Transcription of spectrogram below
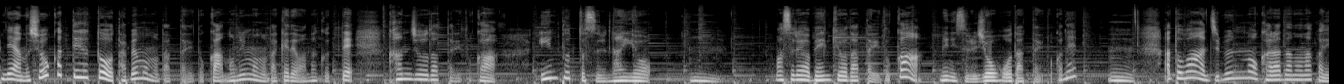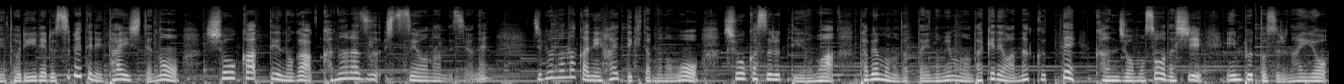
であの消化っていうと食べ物だったりとか飲み物だけではなくて感情だったりとかインプットする内容、うん、まあ、それは勉強だったりとか目にする情報だったりとかね、うん、あとは自分の体の中に取り入れる全てに対しての消化っていうのが必ず必要なんですよね。自分の中に入ってきたものを消化するっていうのは食べ物だったり飲み物だけではなくって感情もそうだしインプットする内容、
